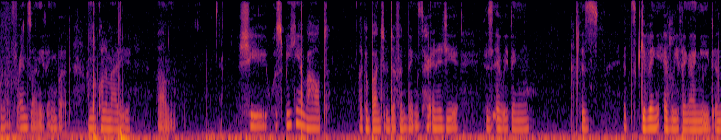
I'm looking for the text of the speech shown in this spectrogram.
We're not friends or anything, but I'm gonna call her Maddie. Um, she was speaking about like a bunch of different things. Her energy is everything. Is it's giving everything I need in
